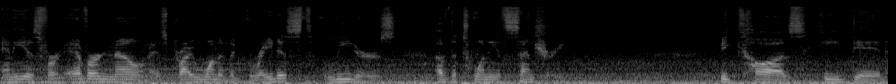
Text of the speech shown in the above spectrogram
and he is forever known as probably one of the greatest leaders of the 20th century because he did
